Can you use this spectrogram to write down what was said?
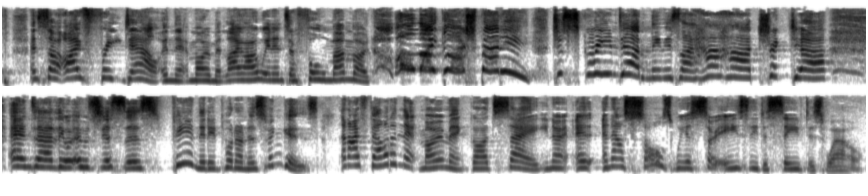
help! And so I freaked out in that moment. Like I went into full mum mode. Oh my gosh, buddy! Just screamed out. And then he's like, ha ha, tricked ya. And uh, there, it was just this pen that he'd put on his fingers. And I felt in that moment God say, you know, in our souls, we are so easily deceived as well.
